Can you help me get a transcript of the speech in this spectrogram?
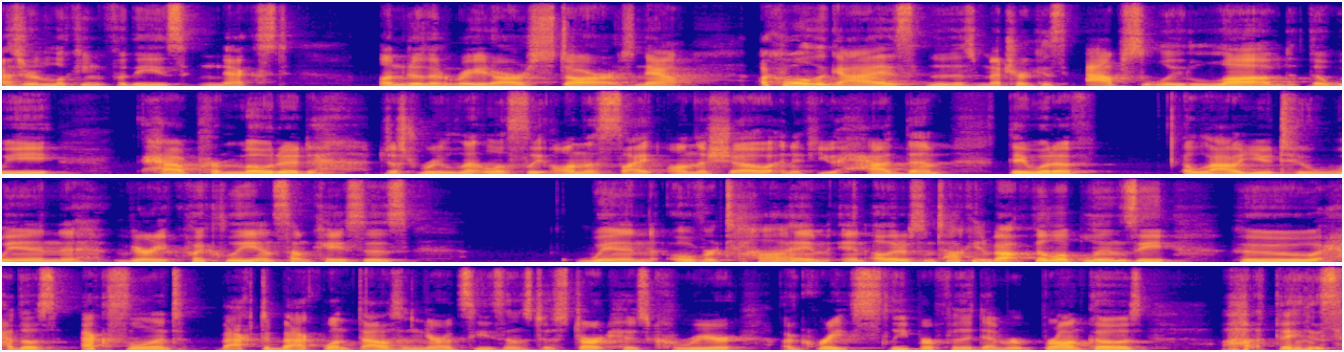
as they're looking for these next under the radar stars. Now, a couple of the guys that this metric has absolutely loved that we have promoted just relentlessly on the site, on the show, and if you had them, they would have allowed you to win very quickly in some cases win over time in others. I'm talking about Philip Lindsay, who had those excellent back to back 1,000 yard seasons to start his career, a great sleeper for the Denver Broncos. Uh, things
